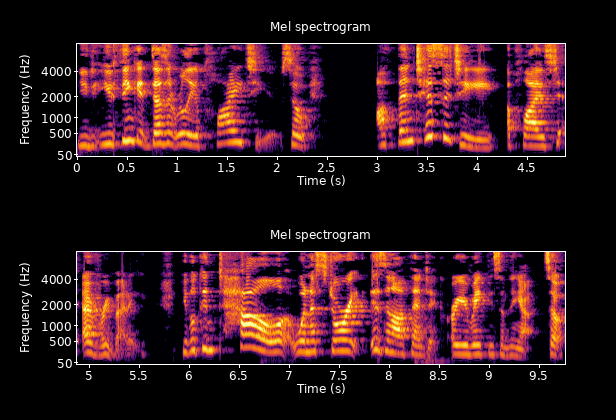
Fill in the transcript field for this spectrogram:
You you think it doesn't really apply to you. So authenticity applies to everybody. People can tell when a story isn't authentic or you're making something up. So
